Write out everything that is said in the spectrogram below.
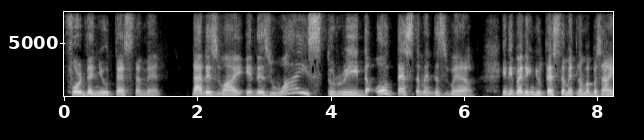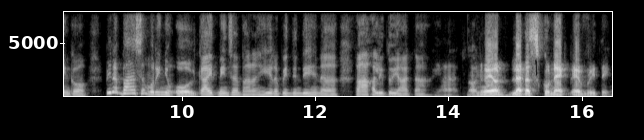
for the New Testament. That is why it is wise to read the Old Testament as well. Hindi pwedeng New Testament lang mabasahin ko. Pinabasa mo rin yung Old. Kahit minsan parang hirap intindihin na nakakalito yata. Yan. O, ngayon, let us connect everything.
